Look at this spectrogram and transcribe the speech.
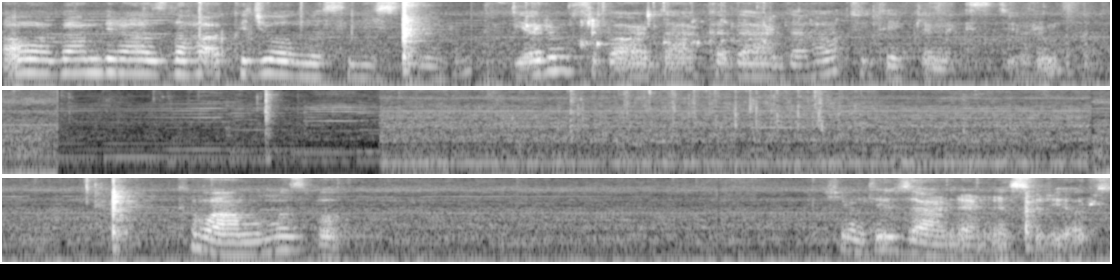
Ama ben biraz daha akıcı olmasını istiyorum. Yarım su bardağı kadar daha süt eklemek istiyorum. Kıvamımız bu. Şimdi üzerlerine sürüyoruz.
